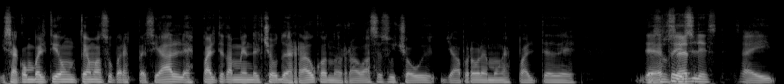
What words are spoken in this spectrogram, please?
y se ha convertido en un tema súper especial. Es parte también del show de Raúl. Cuando Raúl hace su show, ya Problemón es parte de, de su y se- setlist. o sea, y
